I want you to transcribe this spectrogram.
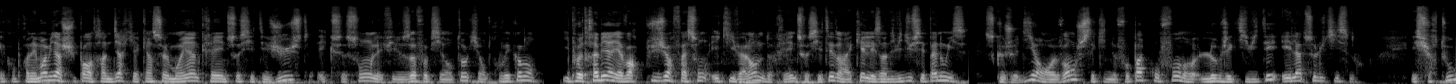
Et comprenez-moi bien, je suis pas en train de dire qu'il y a qu'un seul moyen de créer une société juste et que ce sont les philosophes occidentaux qui ont trouvé comment. Il peut très bien y avoir plusieurs façons équivalentes de créer une société dans laquelle les individus s'épanouissent. Ce que je dis en revanche, c'est qu'il ne faut pas confondre l'objectivité et l'absolutisme et surtout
